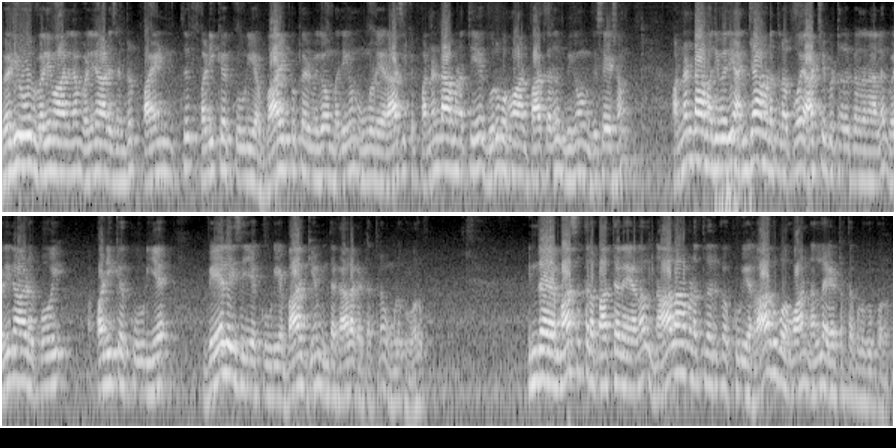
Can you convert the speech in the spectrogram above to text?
வெளியூர் வெளிமாநிலம் வெளிநாடு சென்று பயணித்து படிக்கக்கூடிய வாய்ப்புகள் மிகவும் அதிகம். உங்களுடைய ராசிக்கு பன்னெண்டாம் இடத்தையே குரு பகவான் பார்க்கறது மிகவும் விசேஷம். பன்னெண்டாம் அதிபதி அஞ்சாம் இடத்துல போய் ஆட்சி பெற்று இருக்கிறதுனால வெளிநாடு போய் படிக்கக்கூடிய வேலை செய்யக்கூடிய பாக்கியம் இந்த காலகட்டத்தில் உங்களுக்கு வரும். இந்த மாதத்தில் பார்த்தாலேயானால் நாலாம் இடத்துல இருக்கக்கூடிய ராகு பகவான் நல்ல ஏற்றத்தை கொடுக்க போகிறோம்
